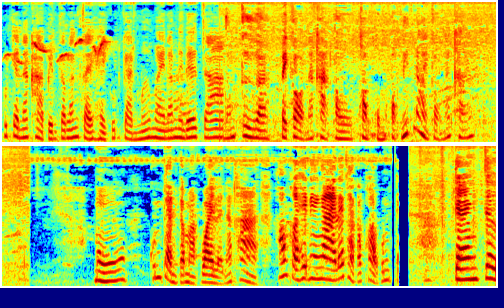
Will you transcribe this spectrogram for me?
คุณกันนะคะ เป็นกำลังใจให้คุณกันมือใหม่น้ำในเด้อจ้า น้ำเกลือไปก่อนนะคะ เอาความขมออกนิดหน่อยก่อนนะคะ หมูคุณกันกระหมักไว้เลยนะคะเฮาก็เฮ็ดง่ายๆเลยค่ะกับข้าวคุณกันแกงจื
